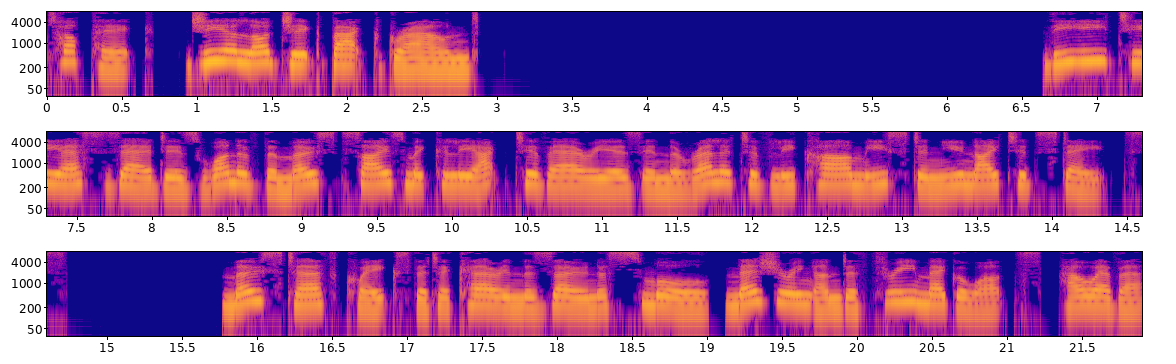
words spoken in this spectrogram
Topic: Geologic background. The ETSZ is one of the most seismically active areas in the relatively calm eastern United States. Most earthquakes that occur in the zone are small, measuring under 3 MW, however,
